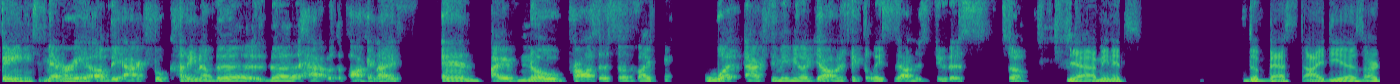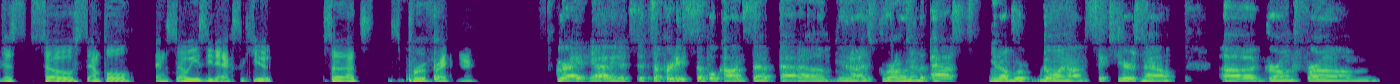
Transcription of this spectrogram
faint memory of the actual cutting of the the hat with the pocket knife and i have no process of like what actually made me like yo i'm gonna take the laces out and just do this so yeah i mean it's the best ideas are just so simple and so easy to execute. So that's proof right there. Right. Yeah. I mean, it's it's a pretty simple concept that um, you know has grown in the past. You know, we're going on six years now. Uh, grown from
